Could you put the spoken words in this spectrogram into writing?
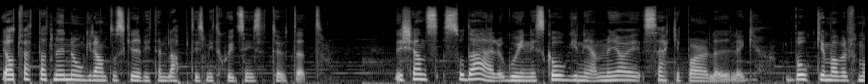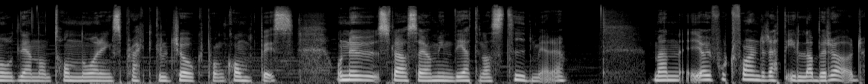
Jag har tvättat mig noggrant och skrivit en lapp till Smittskyddsinstitutet. Det känns sådär att gå in i skogen igen men jag är säkert bara löjlig. Boken var väl förmodligen någon tonårings practical joke på en kompis och nu slösar jag myndigheternas tid med det. Men jag är fortfarande rätt illa berörd.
